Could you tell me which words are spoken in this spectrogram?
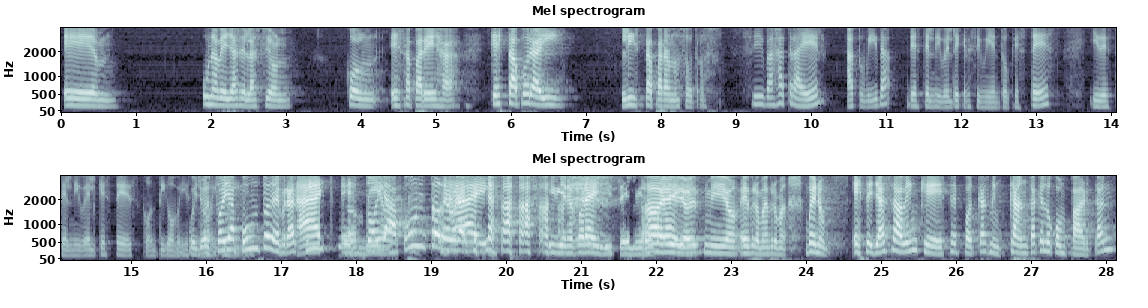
em, una bella relación con esa pareja que está por ahí lista para nosotros. Sí, vas a traer a tu vida desde el nivel de crecimiento que estés y desde el nivel que estés contigo mismo. Pues yo estoy a punto de Brad Pitt, estoy a punto de Brad Pitt. y viene por ahí, Giselle, Ay, Dios mío, es broma, es broma. Bueno, este, ya saben que este podcast me encanta que lo compartan,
